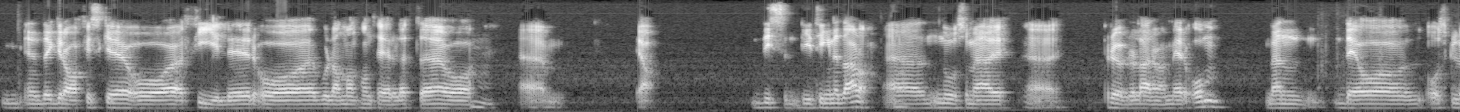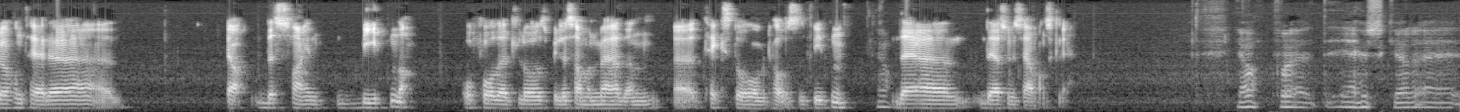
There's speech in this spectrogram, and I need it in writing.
det grafiske og filer og hvordan man håndterer dette og um, disse, de tingene der, da. Eh, noe som jeg prøver å lære meg mer om. Men det å, å skulle håndtere ja, design-biten, da. Og få det til å spille sammen med den eh, tekst- og overtalelsesbiten. Ja. Det, det syns jeg er vanskelig. Ja, for jeg husker eh,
